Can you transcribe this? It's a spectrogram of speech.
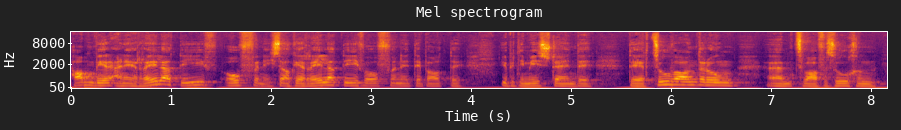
haben wir eine relativ offene, ich sage relativ offene Debatte über die Missstände der Zuwanderung. Ähm, zwar versuchen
